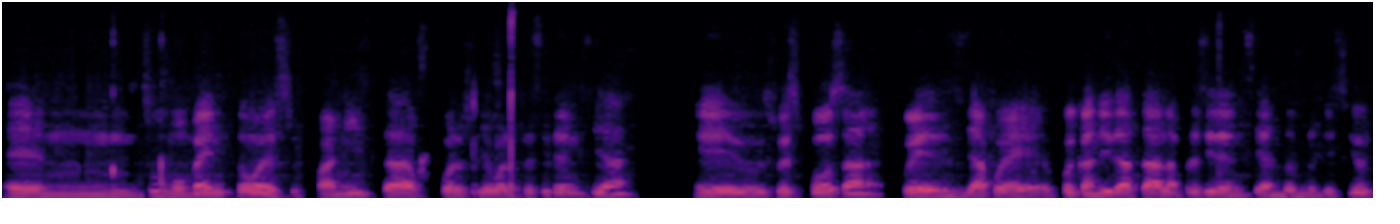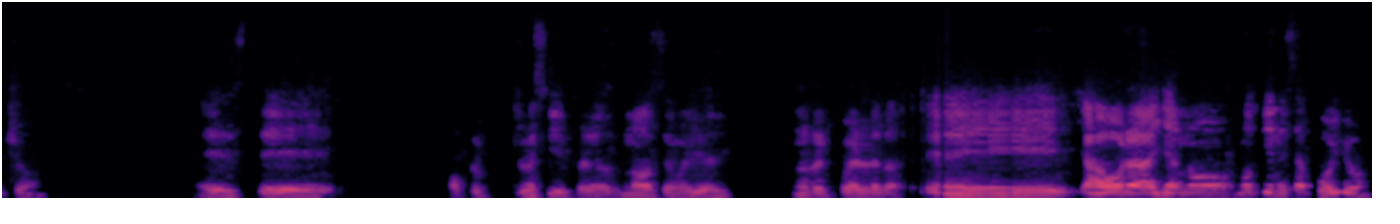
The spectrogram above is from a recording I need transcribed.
en su momento es panista, por eso llegó a la presidencia. Eh, su esposa, pues ya fue, fue candidata a la presidencia en 2018. Este, o creo sí, pero no sé muy bien, no recuerdo. Eh, ahora ya no, no tiene ese apoyo.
